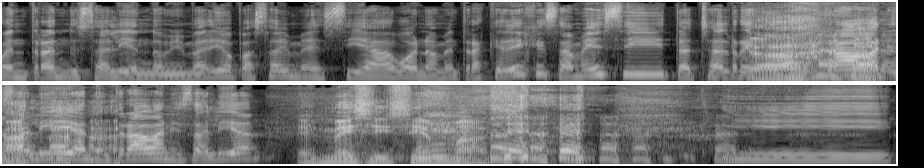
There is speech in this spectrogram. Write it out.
entrando y saliendo. Mi marido pasaba y me decía, bueno, mientras que dejes a Messi, tacha el resto. Entraban y salían, entraban y salían. Es Messi 100 más. y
